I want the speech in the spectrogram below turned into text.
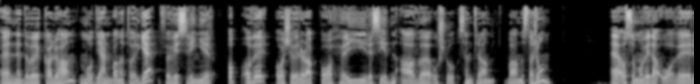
eh, nedover Karl Johan mot Jernbanetorget, før vi svinger oppover og kjører da på høyresiden av eh, Oslo sentralbanestasjon. Eh, Og så må vi da over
